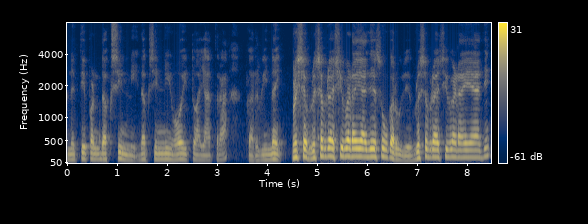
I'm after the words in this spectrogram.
અને તે પણ દક્ષિણની દક્ષિણની હોય તો આ યાત્રા કરવી નહીં. વૃષભ વૃષભ રાશિવાળાએ આજે શું કરવું જોઈએ? વૃષભ રાશિવાળાએ આજે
